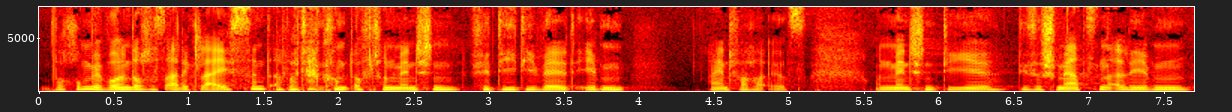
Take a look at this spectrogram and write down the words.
warum, wir wollen doch, dass alle gleich sind, aber der kommt oft von Menschen, für die die Welt eben einfacher ist. Und Menschen, die diese Schmerzen erleben,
